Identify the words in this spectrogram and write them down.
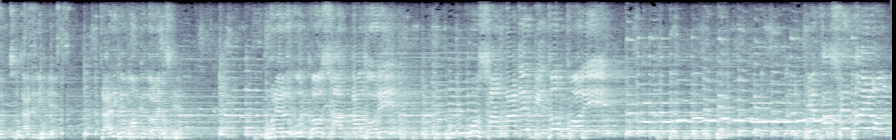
করছে চারিদিকে চারিদিকে মনকে দৌড়াচ্ছে মনের উদ্ধ সাতটা ধরে কোন পৃথক করে। সেথায় অন্ধ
